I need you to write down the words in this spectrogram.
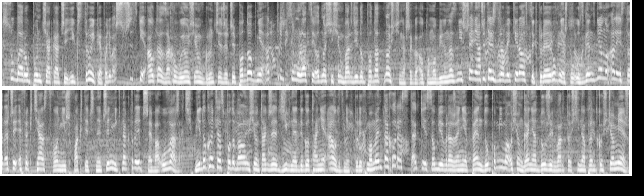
Subaru, Punciaka czy X3, ponieważ wszystkie auta zachowują się w gruncie rzeczy podobnie, a tryb symulacji odnosi się bardziej do podatności naszego automobilu na zniszczenia, czy też zdrowie kierowcy, które również tu uwzględniono, ale jest to raczej efekciarstwo niż faktyczny czynnik, na który trzeba uważać. Nie do końca spodobało mi się także dziwne dygotanie aut w niektórych momentach oraz takie sobie wrażenie pędu pomimo osiągania dużych wartości na prędkościomierzu.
